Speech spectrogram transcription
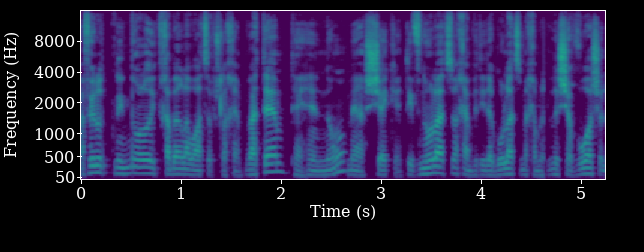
אפילו תנו לו להתחבר לוואטסאפ שלכם. ואתם תהנו מהשקט, תבנו לעצמכם ותדאגו לעצמכם לשבוע של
